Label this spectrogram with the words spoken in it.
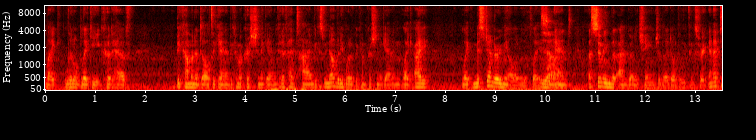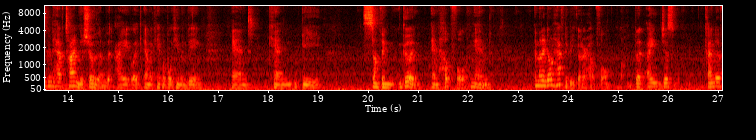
like little Blakey could have become an adult again and become a Christian again, could have had time because we know that he would have become Christian again." And like I, like misgendering me all over the place, Yeah. and assuming that I'm going to change and that I don't believe things straight, and I didn't have time to show them that I like am a capable human being, and can be something good and helpful Mhm. and and that I don't have to be good or helpful that I just kind of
